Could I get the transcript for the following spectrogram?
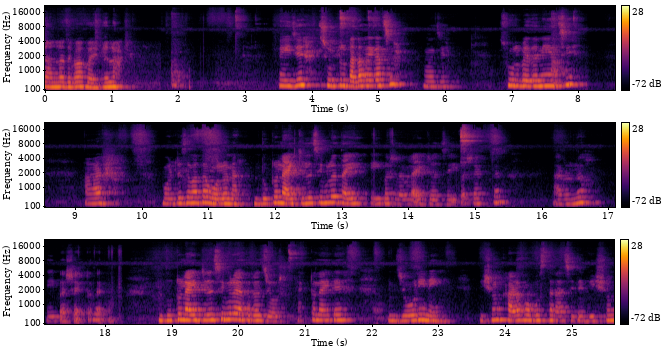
জানলা দেওয়া হয়ে গেল। এই যে চুল টুল বাঁধা হয়ে গেছে, ওই যে চুল বেঁধে নিয়েছি। আর ভোল্টেজের কথা বলো না, দুটো লাইট জ্বলেছি বলে তাই এই পাশে দেখো লাইট জ্বলছে, এই পাশে একটা, আর হলো এই পাশে একটা দেখো। দুটো লাইট জ্বলেছি বলে এতটা জোর, একটা লাইটে জোরই নেই। ভীষণ খারাপ অবস্থার আছে তো ভীষণ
